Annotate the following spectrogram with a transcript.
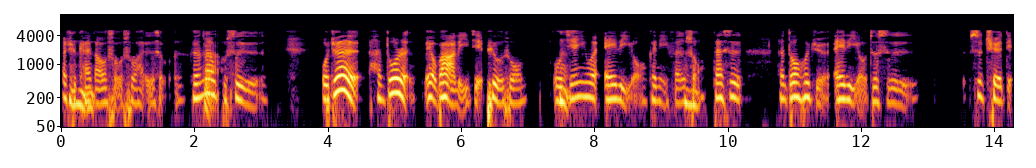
要去开刀手术还是什么的，可是那不是，我觉得很多人没有办法理解，譬如说。我今天因为 A 理由跟你分手，嗯、但是很多人会觉得 A 理由就是是缺点，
